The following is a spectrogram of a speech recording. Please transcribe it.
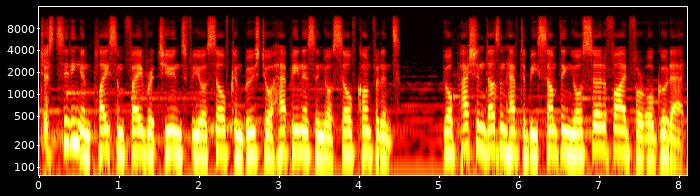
Just sitting and play some favorite tunes for yourself can boost your happiness and your self-confidence. Your passion doesn't have to be something you're certified for or good at.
